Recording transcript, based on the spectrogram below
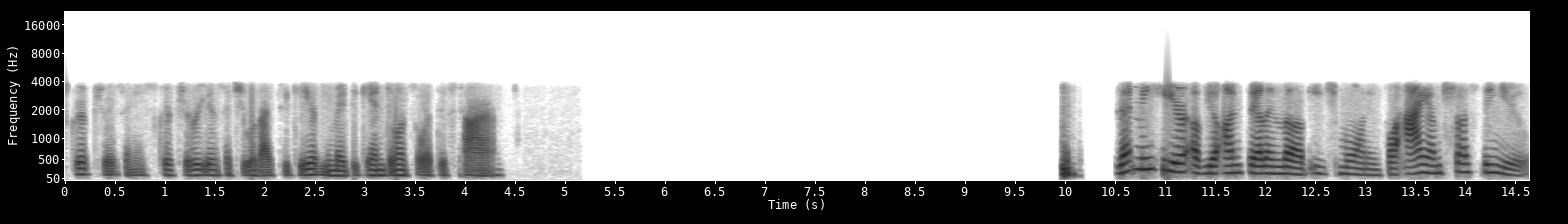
scriptures, any scripture readings that you would like to give, you may begin doing so at this time. Let me hear of your unfailing love each morning, for I am trusting you.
